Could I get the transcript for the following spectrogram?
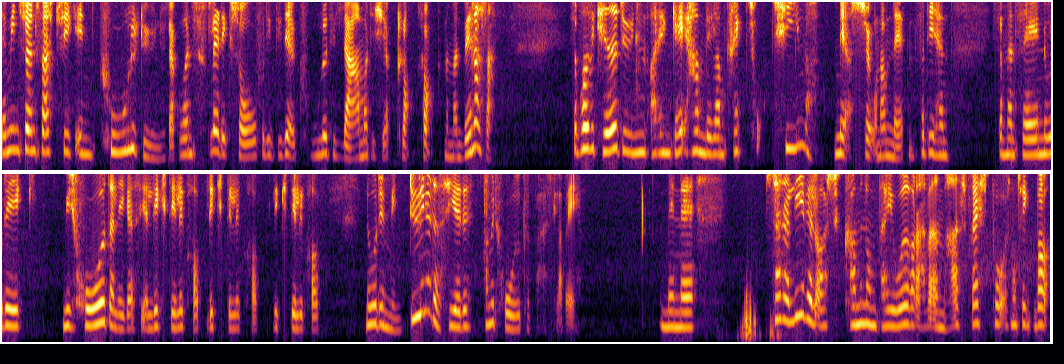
da min søn først fik en kugledyne, der kunne han slet ikke sove, fordi de der kugler, de larmer, de siger klonk, klonk, når man vender sig. Så prøvede vi kædedynen, og den gav ham vel omkring to timer mere søvn om natten, fordi han, som han sagde, nu er det ikke mit hoved, der ligger og siger, lig stille krop, lig stille krop, lig stille krop. Nu er det min dyne, der siger det, og mit hoved kan bare slappe af. Men øh, så er der alligevel også kommet nogle perioder, hvor der har været meget stress på, og sådan nogle ting, hvor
